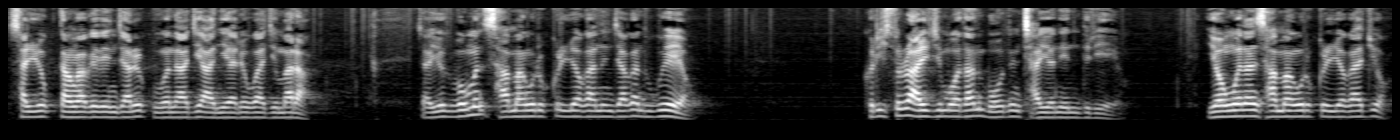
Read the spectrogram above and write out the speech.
살육당하게 된 자를 구원하지 아니하려고 하지 마라. 자 여기 보면 사망으로 끌려가는 자가 누구예요? 그리스도를 알지 못하는 모든 자연인들이에요. 영원한 사망으로 끌려가죠.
